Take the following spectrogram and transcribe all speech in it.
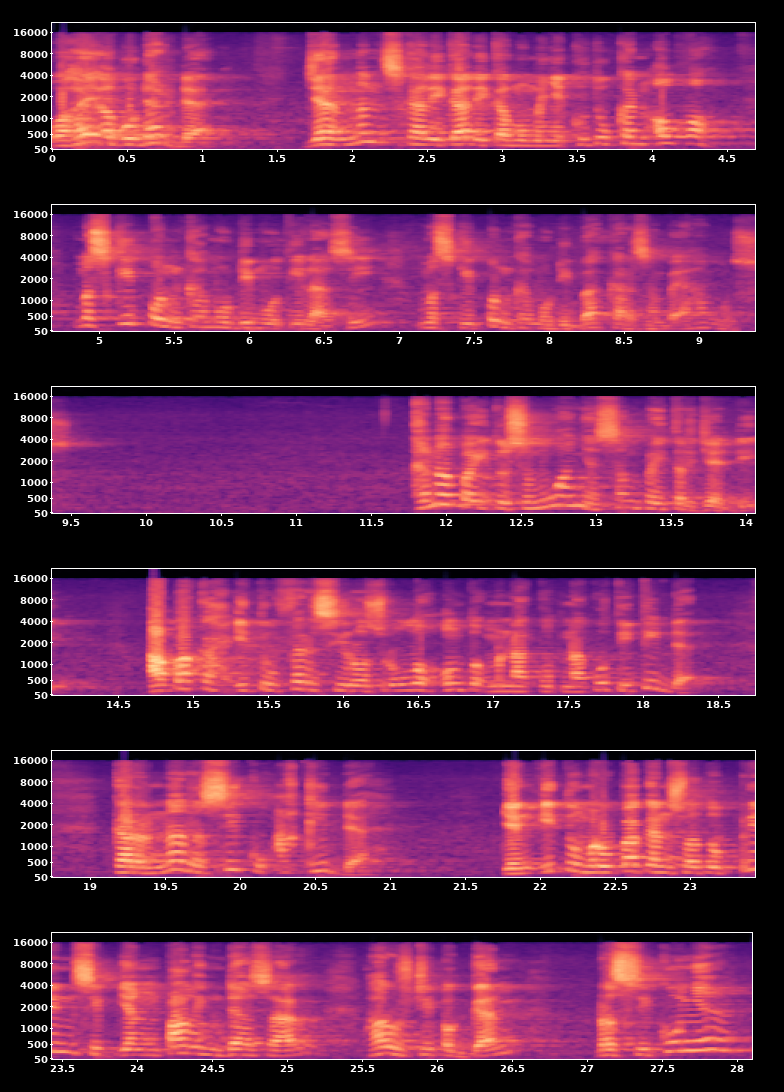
Wahai Abu Darda, jangan sekali-kali kamu menyekutukan Allah meskipun kamu dimutilasi, meskipun kamu dibakar sampai hangus. Kenapa itu semuanya sampai terjadi? Apakah itu versi Rasulullah untuk menakut-nakuti? Tidak. Karena resiko akidah yang itu merupakan suatu prinsip yang paling dasar harus dipegang, resikonya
